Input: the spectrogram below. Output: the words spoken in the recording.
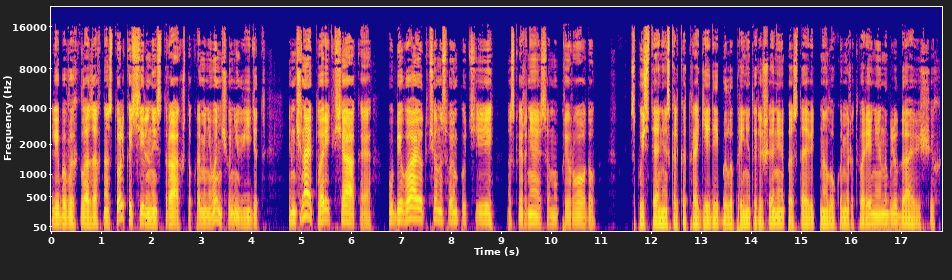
либо в их глазах настолько сильный страх, что кроме него ничего не видят, и начинают творить всякое, убивают все на своем пути, оскверняя саму природу. Спустя несколько трагедий было принято решение поставить на лук умиротворения наблюдающих,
